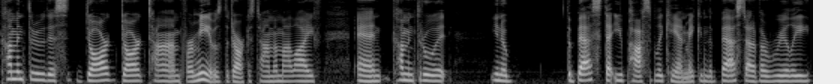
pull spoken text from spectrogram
coming through this dark, dark time. For me, it was the darkest time of my life. And coming through it, you know, the best that you possibly can, making the best out of a really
